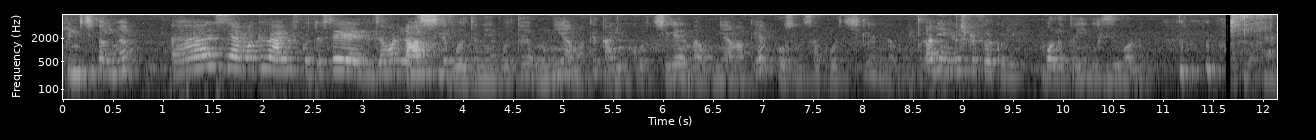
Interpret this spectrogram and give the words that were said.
প্রিন্সিপাল ম্যাম হ্যাঁ সে আমাকে তারিফ করছে। সে যখন লাস্ট বলতে নিয়ে বলতে উনি আমাকে তারিফ করছিলেন বা উনি আমাকে প্রশংসা করছিলেন এরকম আমি ইংলিশ প্রেফার করি। বলো তো ইংলিশই বলো। হ্যাঁ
